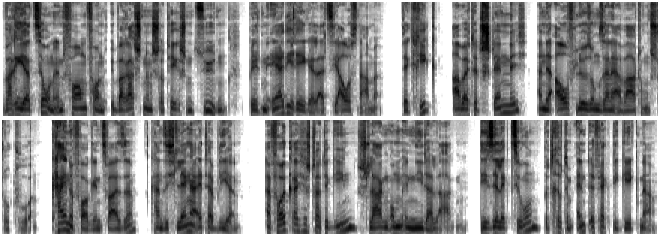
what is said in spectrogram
Variationen in Form von überraschenden strategischen Zügen bilden eher die Regel als die Ausnahme. Der Krieg arbeitet ständig an der Auflösung seiner Erwartungsstrukturen. Keine Vorgehensweise kann sich länger etablieren. Erfolgreiche Strategien schlagen um in Niederlagen. Die Selektion betrifft im Endeffekt die Gegner,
